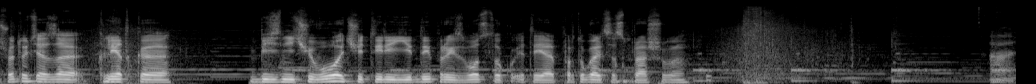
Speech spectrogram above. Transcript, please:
Что это у тебя за клетка без ничего, 4 еды, производства? Это я португальца спрашиваю. А,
